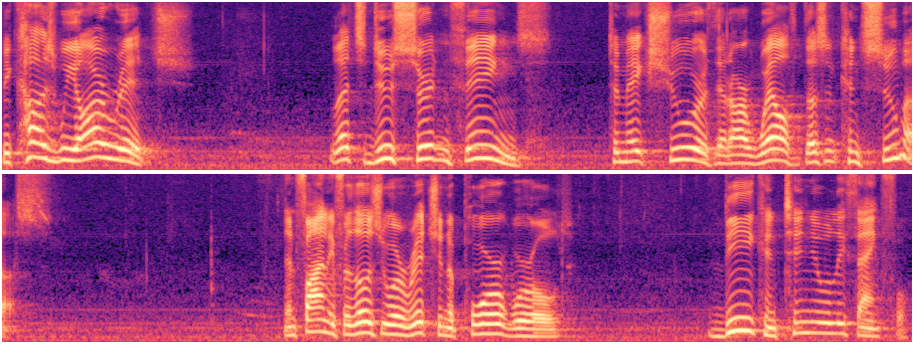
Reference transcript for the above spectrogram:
because we are rich. Let's do certain things to make sure that our wealth doesn't consume us. And finally, for those who are rich in a poor world, be continually thankful.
